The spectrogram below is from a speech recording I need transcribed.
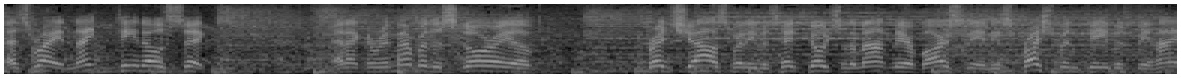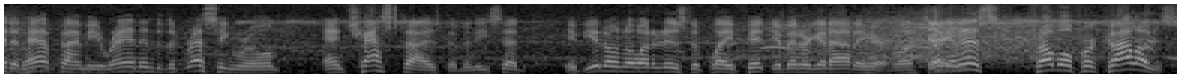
That's right, 1906. And I can remember the story of Fred Schaus when he was head coach of the Mountaineer varsity and his freshman team was behind at halftime. He ran into the dressing room and chastised him. And he said, if you don't know what it is to play Pitt, you better get out of here. Well, Look at you. this. Trouble for Collins.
